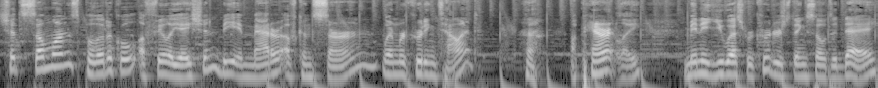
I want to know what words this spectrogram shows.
Should someone's political affiliation be a matter of concern when recruiting talent? Apparently, many U.S. recruiters think so today,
